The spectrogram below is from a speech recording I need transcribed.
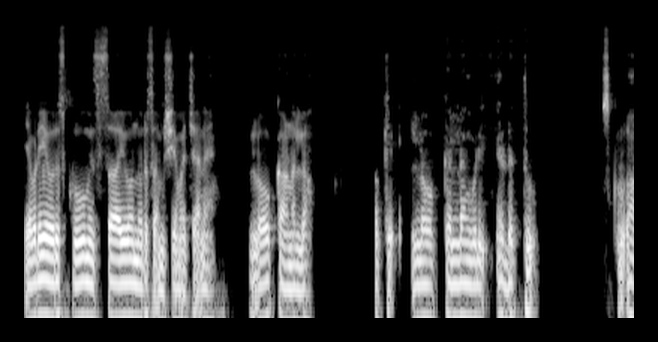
എവിടെയോ ഒരു സ്ക്രൂ മിസ്സായോ എന്നൊരു സംശയം വെച്ചാണ്. ലോക്കാണല്ലോ ഓക്കെ ലോക്കെല്ലാം കൂടി എടുത്തു. സ്ക്രൂ ആ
